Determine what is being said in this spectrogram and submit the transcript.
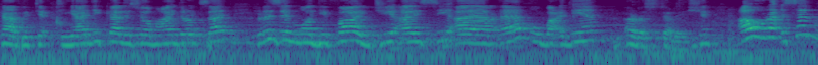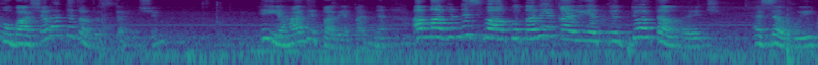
cavity اعتيادي كالسيوم هيدروكسيد ريزن موديفايد جي اي سي اي ار ام وبعدين ال restoration أو راسا مباشرة ال restoration هي هذه طريقتنا. أما بالنسبة أكو طريقة لل total etch أسوي.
